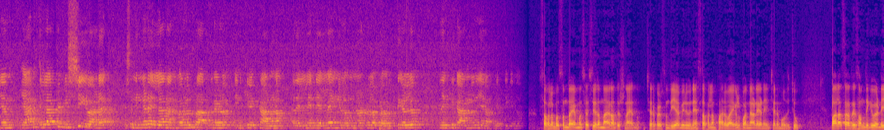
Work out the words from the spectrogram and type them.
ഞാൻ ഞാൻ എല്ലാവർക്കും വിഷ് ചെയ്യുവാണ്. പക്ഷെ നിങ്ങളുടെ എല്ലാ നന്മകളും പ്രാർത്ഥനകളും എനിക്ക് കാണണം. അതെല്ലാം എന്റെ എല്ലാ ഇങ്ങനെയുള്ള മുന്നോട്ടുള്ള പ്രവൃത്തികളിലും അതെനിക്ക് കാണണമെന്ന് ഞാൻ അഭ്യർത്ഥിക്കുന്നു. Saphalam president M S Sasheeran Nair അധ്യക്ഷനായിരുന്നു. ചെയർപേഴ്സൺ ദിയാ ബിനുവിനെ സഫലം ഭാരവാഹികൾ പൊന്നാട അണിയിച്ച് അനുമോദിച്ചു. പാലാ സഹൃദയ സമിതിക്ക് വേണ്ടി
